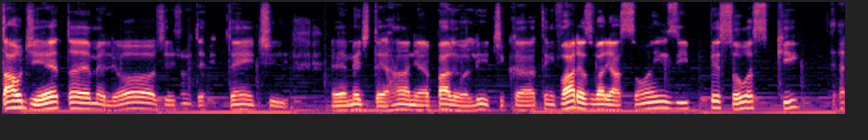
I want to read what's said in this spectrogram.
tal dieta é melhor, jejum intermitente, é, mediterrânea, paleolítica, tem várias variações e pessoas que é,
